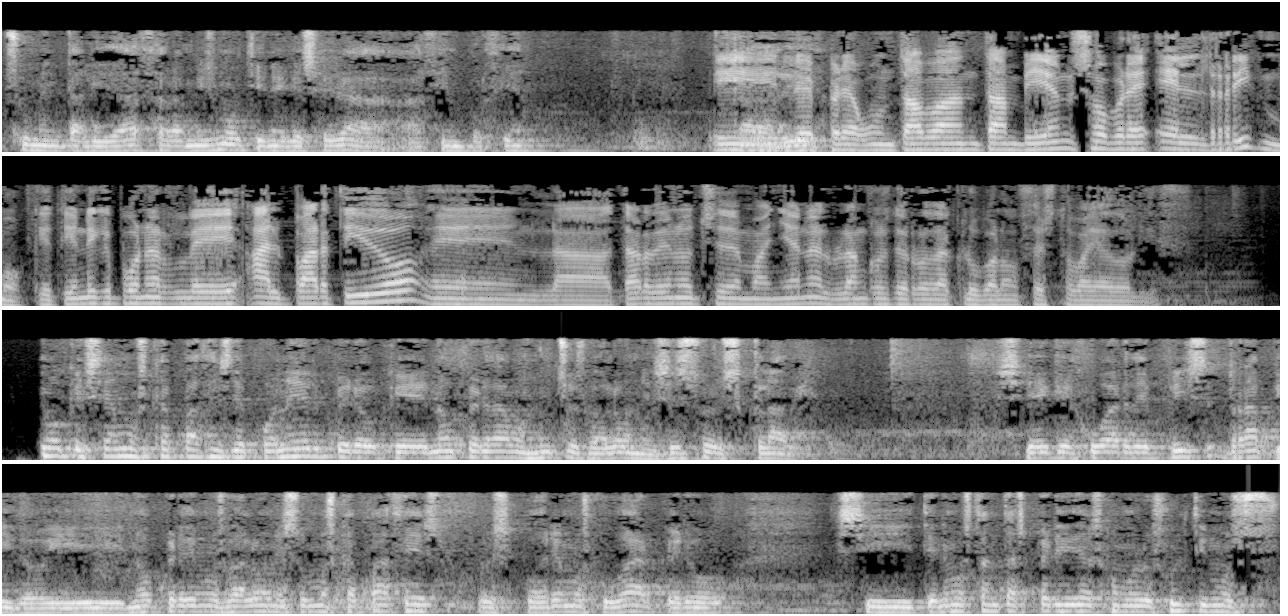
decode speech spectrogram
su mentalidad ahora mismo tiene que ser a, a 100%. Y le preguntaban también sobre el ritmo que tiene que ponerle al partido en la tarde-noche de mañana el Blancos de Roda Club Baloncesto Valladolid. Que seamos capaces de poner, pero que no perdamos muchos balones, eso es clave. Si hay que jugar de pris rápido y no perdemos balones, somos capaces, pues podremos jugar, pero si tenemos tantas pérdidas como los últimos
